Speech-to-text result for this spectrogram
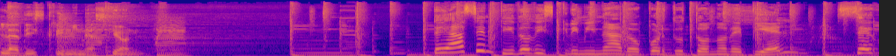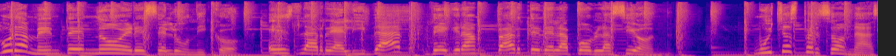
la discriminación. ¿Te has sentido discriminado por tu tono de piel? Seguramente no eres el único. Es la realidad de gran parte de la población. Muchas personas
